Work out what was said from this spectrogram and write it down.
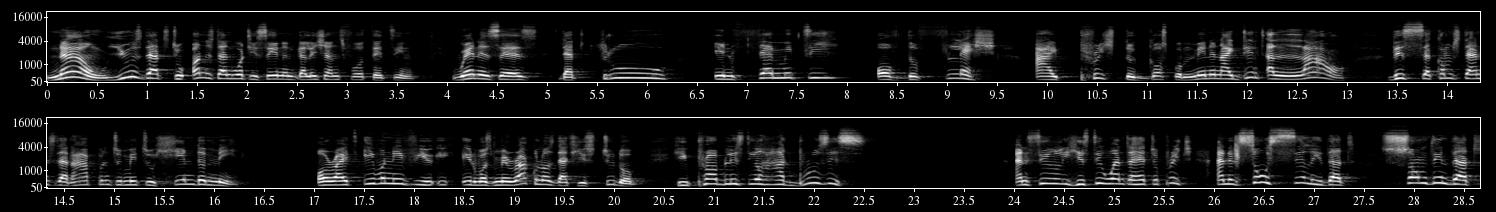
Now, use that to understand what he's saying in Galatians 4:13 when it says that through infirmity of the flesh I preached the gospel, meaning I didn't allow this circumstance that happened to me to hinder me. All right, even if you, it was miraculous that he stood up, he probably still had bruises. And still, he still went ahead to preach. And it's so silly that something that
